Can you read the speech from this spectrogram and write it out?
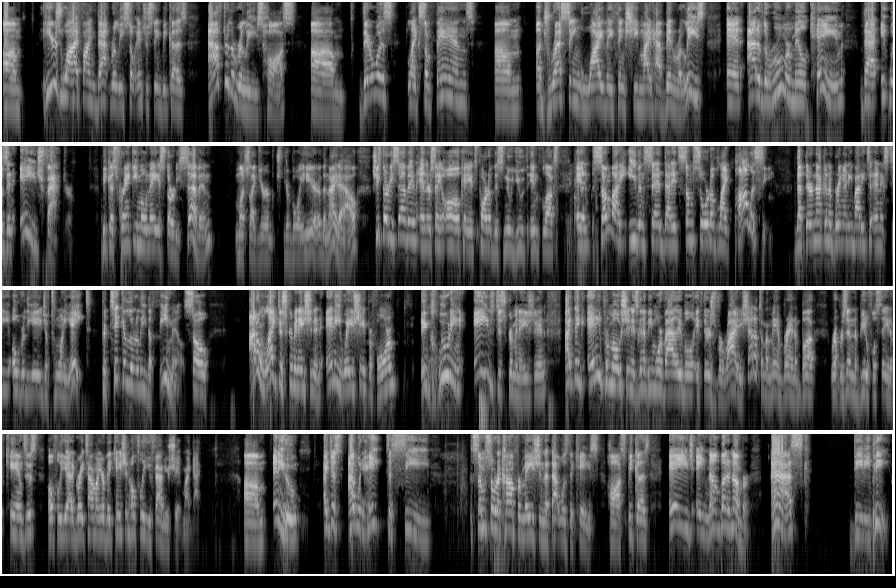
Um, here's why I find that release so interesting because after the release, Hoss, um, there was like some fans um, addressing why they think she might have been released. And out of the rumor mill came that it was an age factor because Frankie Monet is 37 much like your your boy here, the Night Owl. She's 37, and they're saying, "Oh, okay, it's part of this new youth influx." And somebody even said that it's some sort of like policy that they're not going to bring anybody to NXT over the age of 28, particularly the females. So I don't like discrimination in any way, shape, or form, including age discrimination. I think any promotion is going to be more valuable if there's variety. Shout out to my man Brandon Buck representing the beautiful state of Kansas. Hopefully, you had a great time on your vacation. Hopefully, you found your shit, my guy. Um, anywho, I just I would hate to see some sort of confirmation that that was the case, Hoss, because age ain't nothing but a number. Ask DDP.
